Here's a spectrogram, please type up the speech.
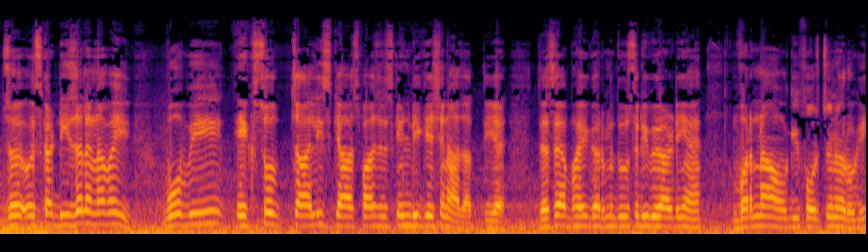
जो इसका डीजल है ना भाई, वो भी 140 के आसपास इसकी इंडिकेशन आ जाती है। जैसे अब भाई घर में दूसरी भी गाड़ियाँ हैं, वरना होगी फॉर्चुनर होगी,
